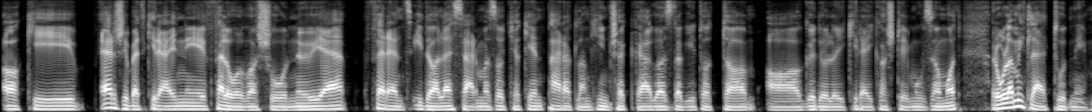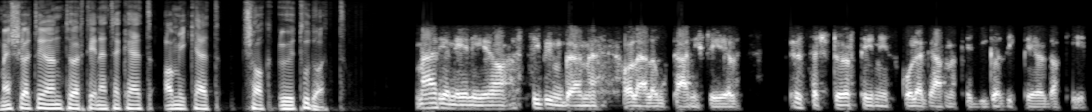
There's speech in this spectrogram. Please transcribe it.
aki Erzsébet királyné felolvasó nője, Ferenc Ida leszármazottjaként páratlan kincsekkel gazdagította a Gödöllői Királyi Kastély Múzeumot. Róla mit lehet tudni? Mesélt olyan történeteket, amiket csak ő tudott? Mária néni a szívünkben halála után is él. Összes történész kollégámnak egy igazi példakép.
